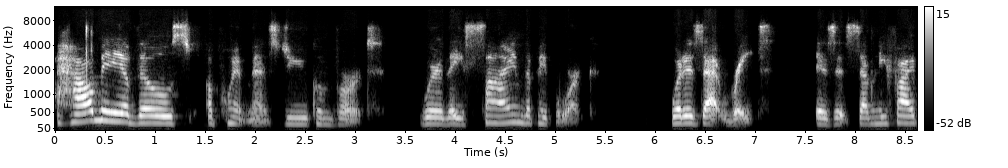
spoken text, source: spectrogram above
how many of those appointments do you convert where they sign the paperwork? What is that rate? Is it 75%?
